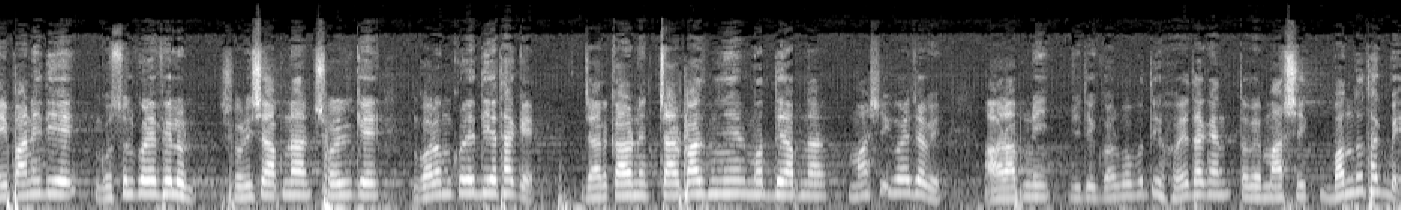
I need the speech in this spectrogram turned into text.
এই পানি দিয়ে গোসল করে ফেলুন। সরিষা আপনার শরীরকে গরম করে দিয়ে থাকে, যার কারণে চার পাঁচ দিনের মধ্যে আপনার মাসিক হয়ে যাবে। আর আপনি যদি গর্ভবতী হয়ে থাকেন, তবে মাসিক বন্ধ থাকবে।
